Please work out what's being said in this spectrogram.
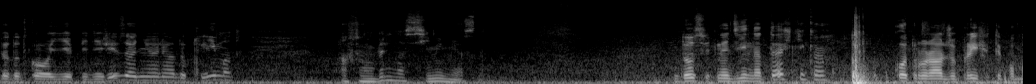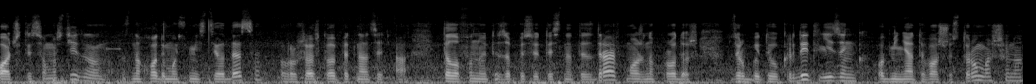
Додатково є підігрів заднього ряду, клімат. Автомобіль у нас 7-місний. Досить надійна техніка, котру раджу приїхати побачити самостійно. Знаходимося в місті Одеса, Грушевського 15А. Телефонуйте, записуйтесь на тест-драйв, можна в продаж зробити у кредит, лізинг, обміняти вашу стару машину.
